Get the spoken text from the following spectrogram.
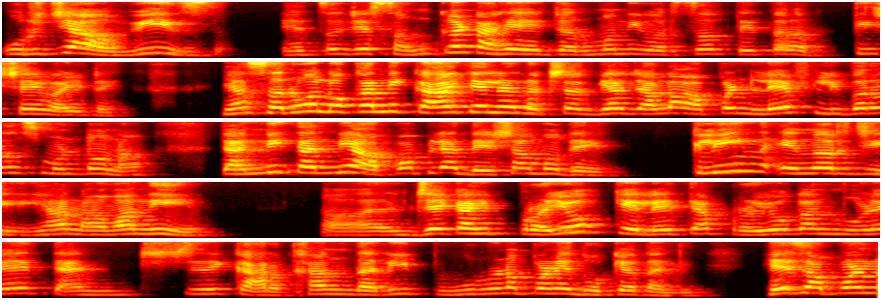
ऊर्जा वीज ह्याचं जे संकट आहे जर्मनीवरचं ते तर अतिशय वाईट आहे. ह्या सर्व लोकांनी काय केलंय लक्षात घ्या ज्याला आपण लेफ्ट लिबरल्स म्हणतो ना त्यांनी त्यांनी आपापल्या देशामध्ये क्लीन एनर्जी ह्या नावानी जे काही प्रयोग केले त्या प्रयोगांमुळे त्यांची कारखानदारी पूर्णपणे धोक्यात आली. हेच आपण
